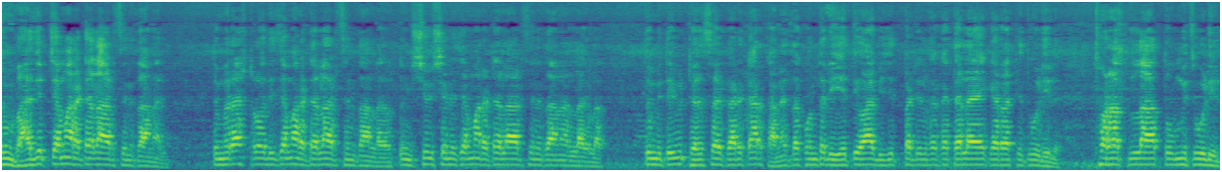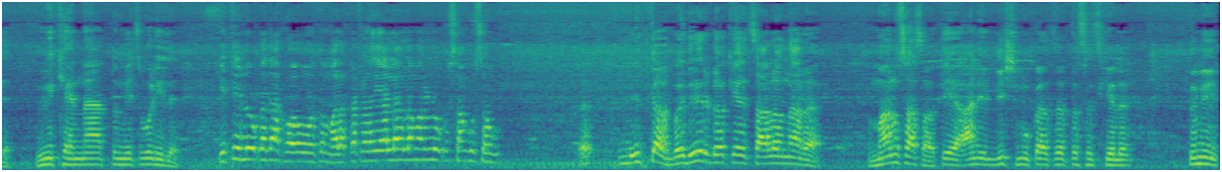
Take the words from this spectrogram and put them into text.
तुम्ही भाजपच्या मराठ्याला अडचणीत आणाल. तुम्ही राष्ट्रवादीच्या मराठ्याला अडचणीत लागला तुम्ही शिवसेनेच्या मराठ्याला अडचणीत आणायला लागला. तुम्ही ते विठ्ठल सहकारी कारखान्याचा कोणतरी येते हो, अभिजित पाटील का काय त्याला एका रात्रीत उडील. थोरातला तुम्हीच उडील. विखेंना तुम्हीच उडील. किती लोक दाखवा हो, तुम्हाला कटाळा यायला लागला मला लोक सांगू सांगू. इतका बधीर डोके चालवणारा माणूस असावा ते आणि लिशमुखाचं तसंच केलं. तुम्ही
